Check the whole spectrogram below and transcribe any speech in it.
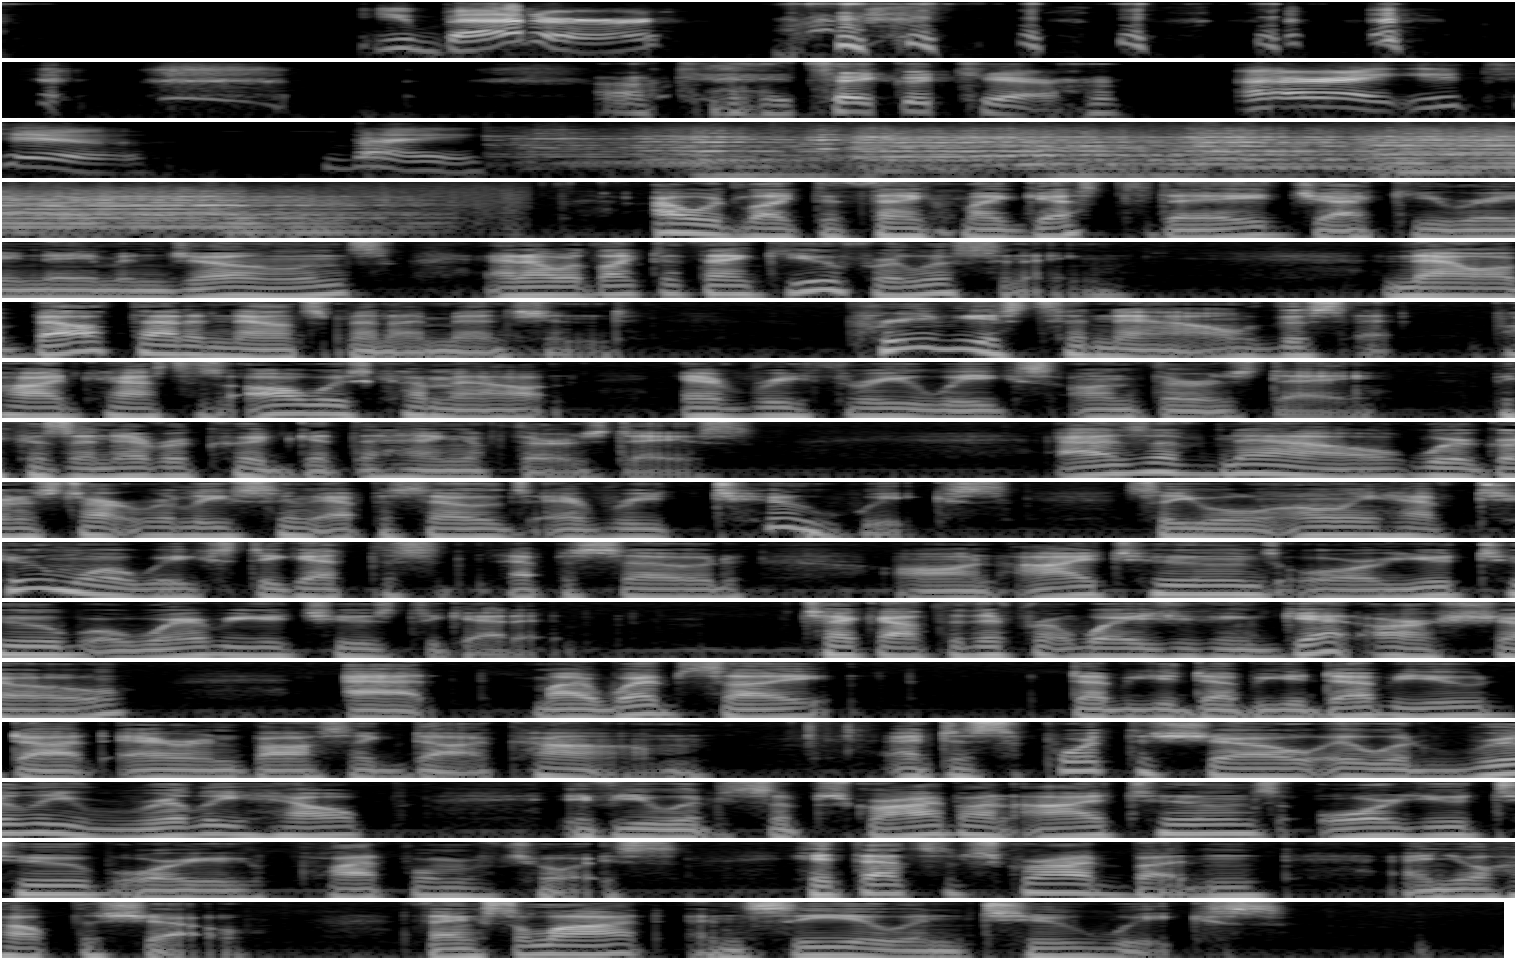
You better. Okay. Take good care. All right, you too. Bye. I would like to thank my guest today, Jackey Raye Neyman Jones, and I would like to thank you for listening. Now, about that announcement I mentioned. Previous to now, this podcast has always come out every three weeks on Thursday because I never could get the hang of Thursdays. As of now, we're going to start releasing episodes every two weeks. So you will only have two more weeks to get this episode on iTunes or YouTube or wherever you choose to get it. Check out the different ways you can get our show at my website, www.aaronbossig.com. And to support the show, it would really, really help if you would subscribe on iTunes or YouTube or your platform of choice. Hit that subscribe button and you'll help the show. Thanks a lot and see you in two weeks.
